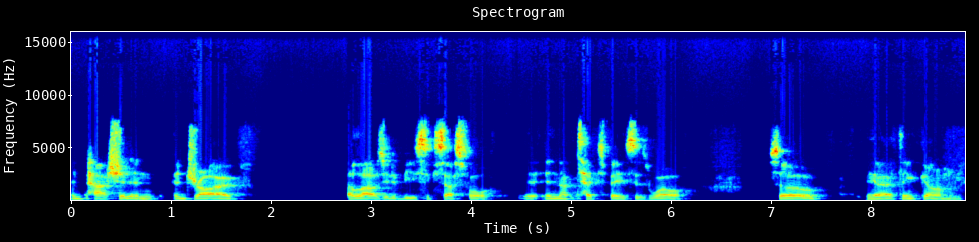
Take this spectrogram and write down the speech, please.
and passion and, and drive allows you to be successful in that tech space as well. So yeah, I think um,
